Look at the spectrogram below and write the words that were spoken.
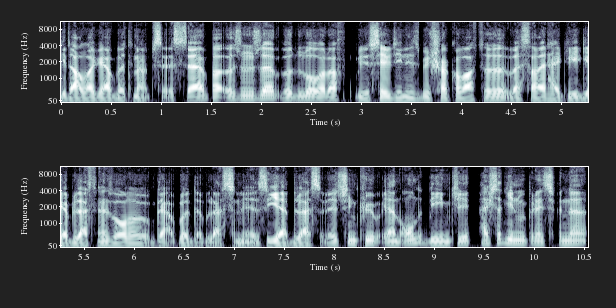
qidalar qəbul etməmisinizsə, özünüzə ödül olaraq sevdiyiniz bir şokoladı və hədiyyə edə bilərsiniz, onu qəbul edə bilərsiniz, yeyə bilərsiniz. Çünki yəni onu da deyim ki, 80-20 prinsipindən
